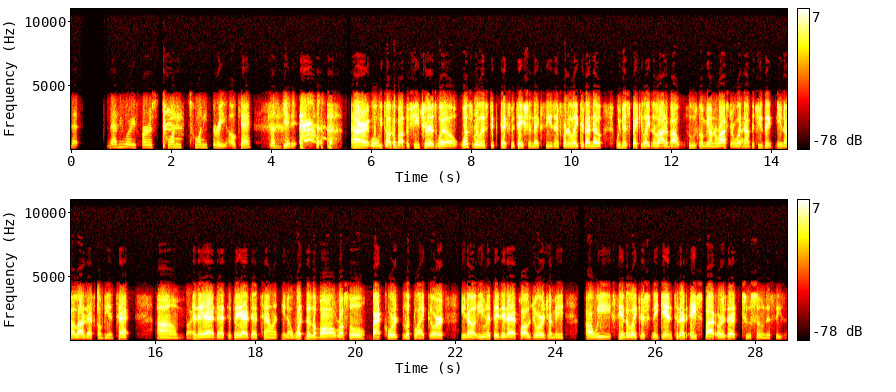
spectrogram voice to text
Ne- February first, twenty twenty three. Okay, let's get it. All right. Well, we talk about the future as well. What's realistic expectation next season for the Lakers? I know we've been speculating a lot about who's going to be on the roster and whatnot, but you think you know a lot of that's going to be intact. Um, Right. And they add that if they add that talent, you know, what does a Ball Russell backcourt look like? Or you know, even if they did add Paul George, I mean, are we seeing the Lakers sneak into that eighth spot, or is that too soon this season?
